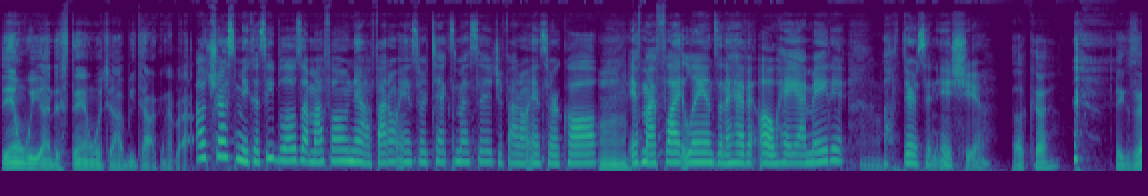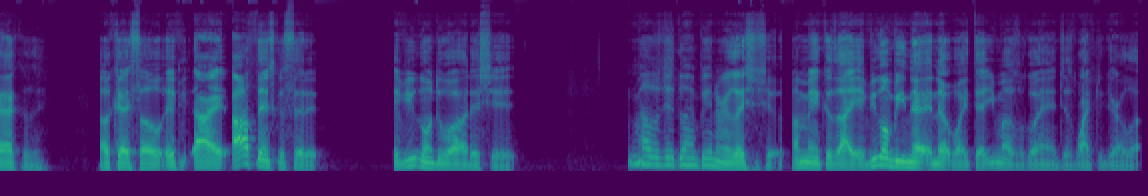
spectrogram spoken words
then we understand what y'all be talking about. Oh, trust me, because he blows up my phone now. If I don't answer a text message, if I don't answer a call, mm-hmm. if my flight lands and I haven't, oh, hey, I made it, mm-hmm. oh, there's an issue. Okay. exactly. Okay, so if all right, all things considered, if you're gonna do all this shit, you might as well just go ahead and be in a relationship. I mean, cause like if you're gonna be nutting up like that, you might as well go ahead and just wipe the girl up.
